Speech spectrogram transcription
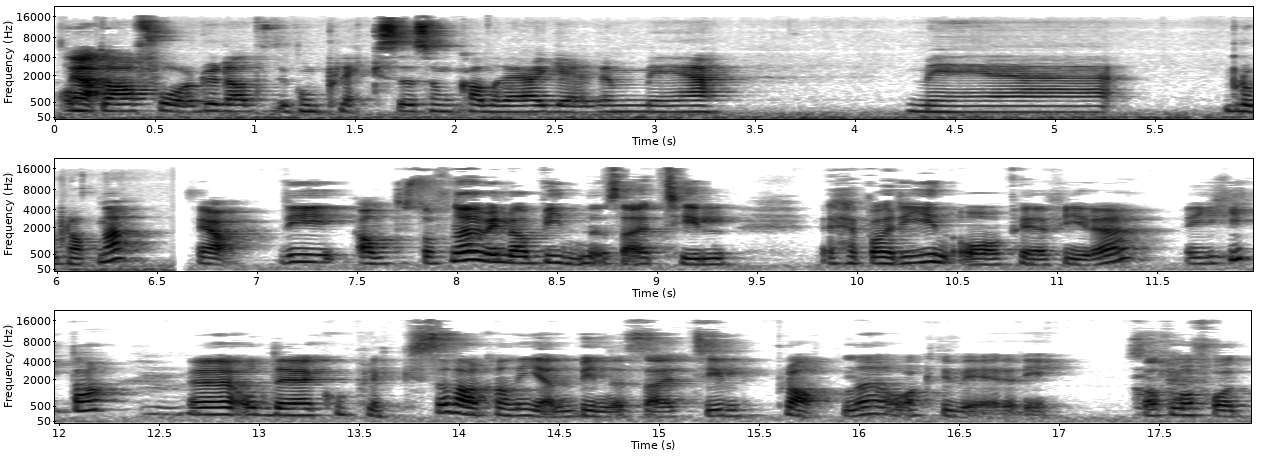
Og ja. da får du da dette komplekset som kan reagere med, med blodplatene. Ja. De antistoffene vil da binde seg til heparin og P4 i HIT. da, mm. Eh, og det komplekset da kan igjen binde seg til platene og aktivere de. Sånn at man får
